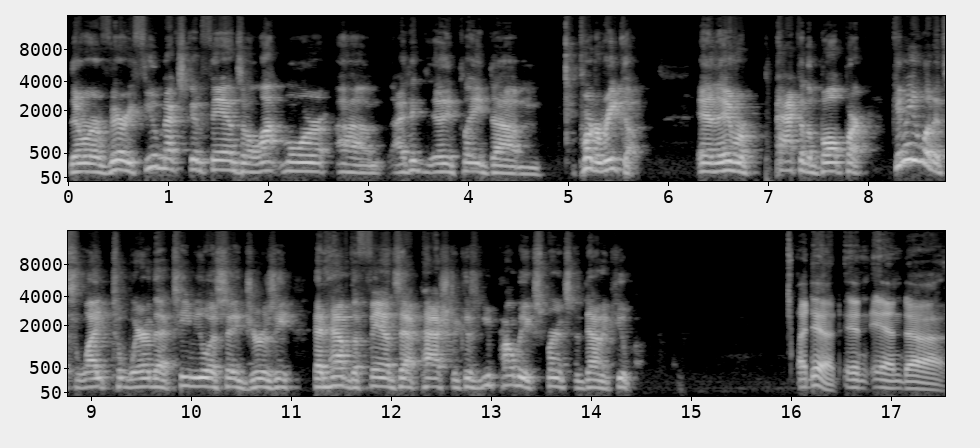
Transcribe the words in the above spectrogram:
there were very few Mexican fans and a lot more. Um, I think they played. Um, Puerto Rico. and they were packing the ballpark. Give me what it's like to wear that Team USA jersey and have the fans that passionate because you probably experienced it down in Cuba. I did, and and uh,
